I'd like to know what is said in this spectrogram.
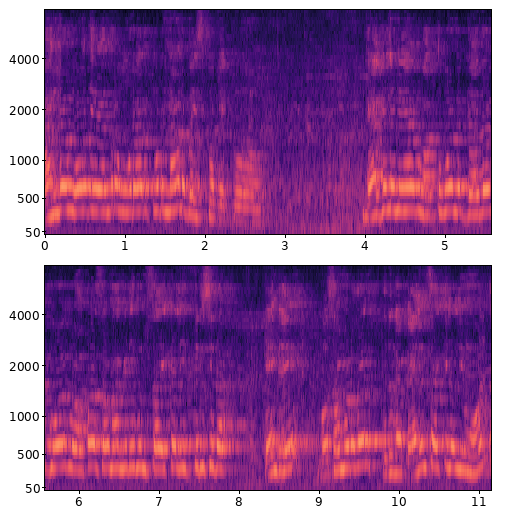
ಹಂಗ ಹೋದೆ ಅಂದ್ರೆ ಊರಾರು ಕೂಡ ನಾನು ಬಯಸ್ಕೋಬೇಕು ಹೆಗಲ ಮ್ಯಾಗ ಹೊತ್ಕೊಂಡು ಗದಗ ಹೋಗಿ ವಾಪಸ್ ಅವನ ಅಂಗಡಿ ಮುಂದೆ ಸೈಕಲ್ ಇತ್ತಿರಿಸಿದ ಏನ್ರಿ, ಮೋಸ ಮಾಡೋದೇನ್? ಇದನ್ನ ಬ್ಯಾಲೆನ್ಸ್ ಹಾಕಿಲ್ಲ ನೀವು ಅಂತ.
